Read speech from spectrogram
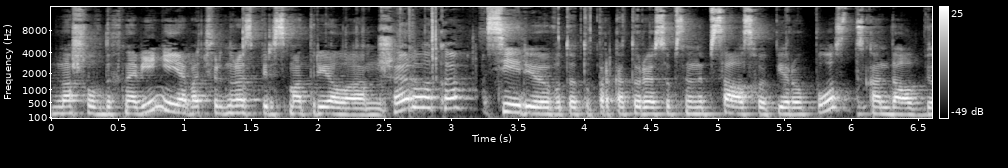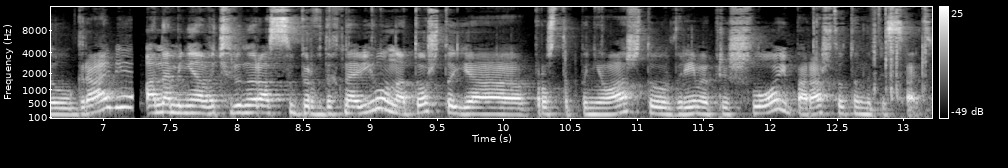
нашел вдохновение. Я в очередной раз пересмотрела Шерлока, серию вот эту, про которую я, собственно, написала свой первый пост «Скандал в Белгравии». Она меня в очередной раз супер вдохновила на то, что я просто поняла, что время пришло и пора что-то написать.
